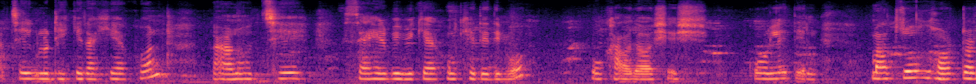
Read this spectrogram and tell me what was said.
আচ্ছা এগুলো ঢেকে রাখি এখন। কারণ হচ্ছে স্যাহের বিবিকে এখন খেতে দিব। ও খাওয়া দাওয়া শেষ করলে তেল মাত্র ঘরটর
